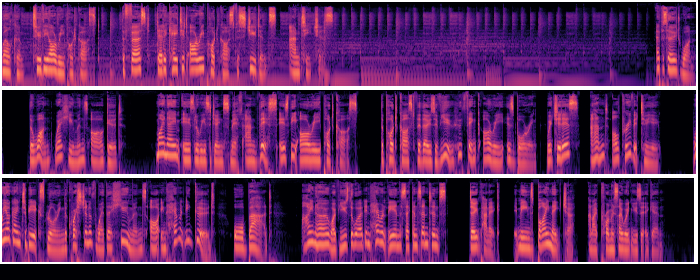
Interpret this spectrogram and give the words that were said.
Welcome to the RE Podcast, the first dedicated RE podcast for students and teachers. Episode 1 The one where humans are good. My name is Louisa Jane Smith, and this is the RE Podcast, the podcast for those of you who think RE is boring, which it is, and I'll prove it to you. We are going to be exploring the question of whether humans are inherently good or bad. I know I've used the word inherently in the second sentence. Don't panic, it means by nature, and I promise I won't use it again.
